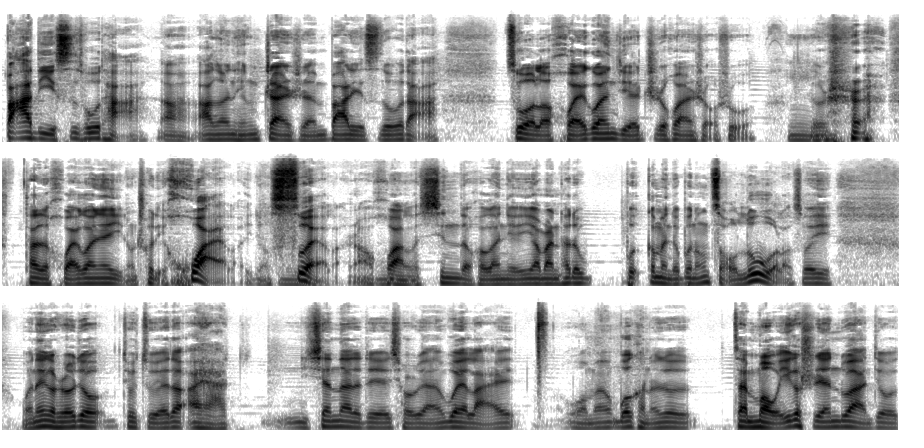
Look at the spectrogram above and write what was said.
巴蒂斯图塔啊，阿根廷战神巴蒂斯图塔做了踝关节置换手术，嗯就是 他的踝关节已经彻底坏了，已经碎了，然后换了新的踝关节，要不然他就不根本就不能走路了。所以我那个时候就就觉得，哎呀，你现在的这些球员，未来我们我可能就在某一个时间段就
